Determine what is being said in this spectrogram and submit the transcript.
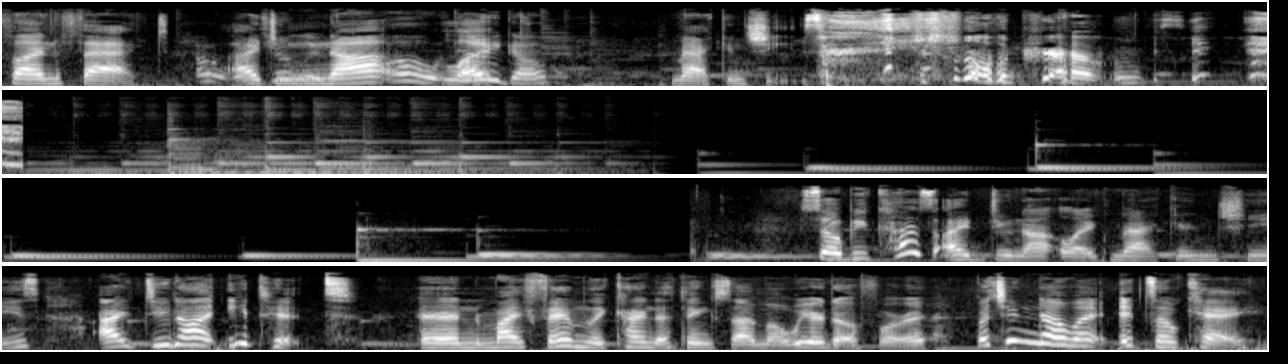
Fun fact Oh, I do not Oh, like mac and cheese. oh crap! Oops. so, because I do not like mac and cheese, I do not eat it. And my family kind of thinks I'm a weirdo for it. But you know what? It's okay.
